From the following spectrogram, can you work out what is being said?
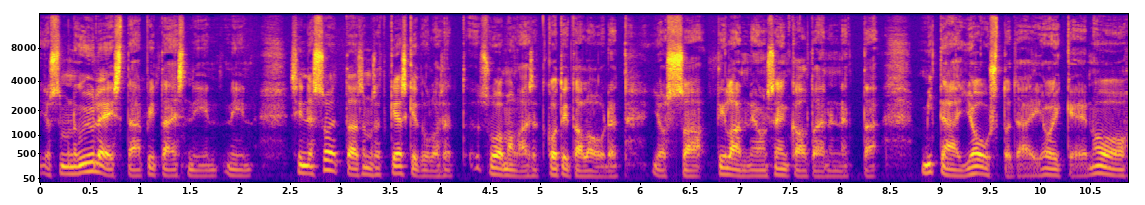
jos semmoinen yleistää pitäisi, niin, niin sinne soittaa semmoiset keskituloiset suomalaiset kotitaloudet, jossa tilanne on sen kaltainen, että mitään joustoja ei oikein ole,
